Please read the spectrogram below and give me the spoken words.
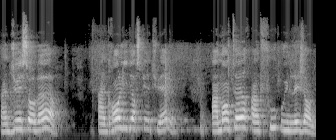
un Dieu et sauveur, un grand leader spirituel, un menteur, un fou ou une légende?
